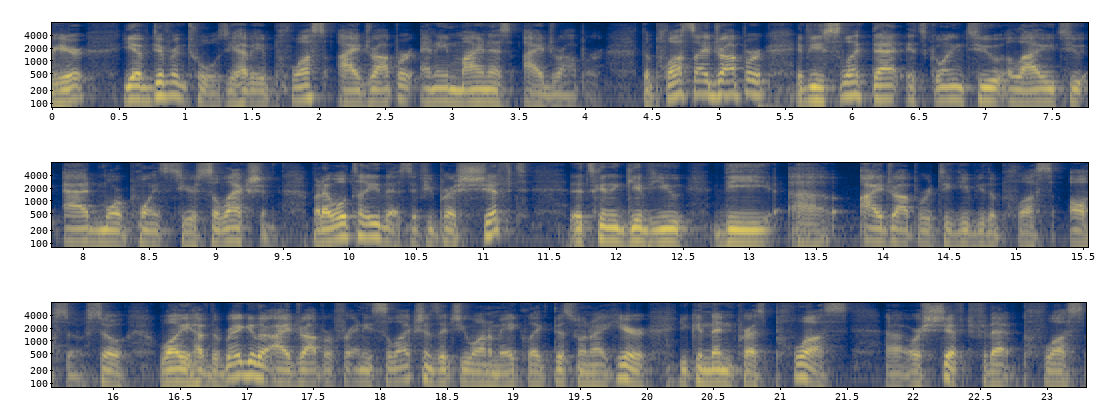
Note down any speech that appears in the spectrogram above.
here, you have different tools. You have a plus eyedropper and a minus eyedropper. The plus eyedropper, if you select that, it's going to allow you to add more points to your selection. But I will tell you this, if you press shift, it's going to give you the uh, eyedropper to give you the plus also. So while you have the regular eyedropper for any selections that you want to make, like this one right here, you can then press plus uh, or shift for that plus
